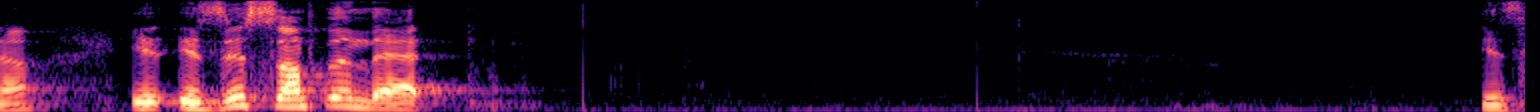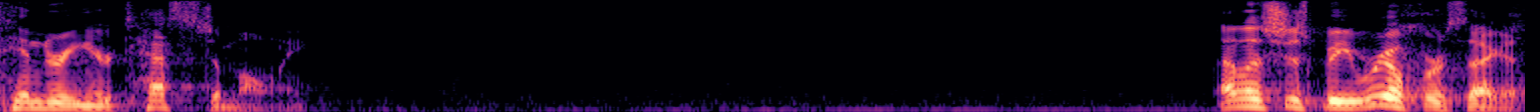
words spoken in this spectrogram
know, is this something that is hindering your testimony? Now, let's just be real for a second.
